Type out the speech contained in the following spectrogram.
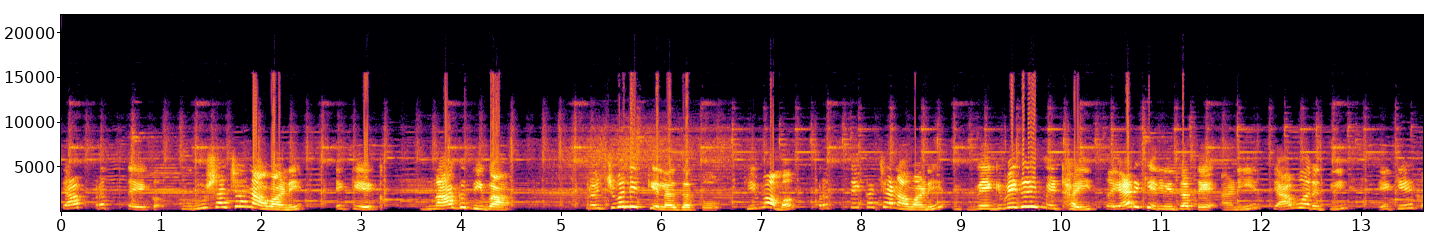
त्या प्रत्येक पुरुषाच्या नावाने एक एक नागदिवा प्रज्वलित केला जातो. किंवा मग प्रत्येकाच्या नावाने वेगवेगळी मिठाई तयार केली जाते आणि त्यावरती एक एक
